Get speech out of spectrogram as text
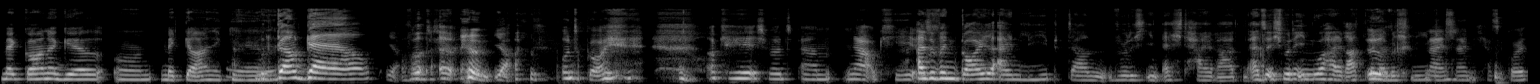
McGonagall und McGonagall Go, go. Ja, Und- äh, ja. und Goy. Okay, ich würde, ähm, ja, okay. Also wenn Goyle einen liebt, dann würde ich ihn echt heiraten. Also ich würde ihn nur heiraten, wenn er Ugh, mich liebt. Nein, nein, ich hasse Goyle.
